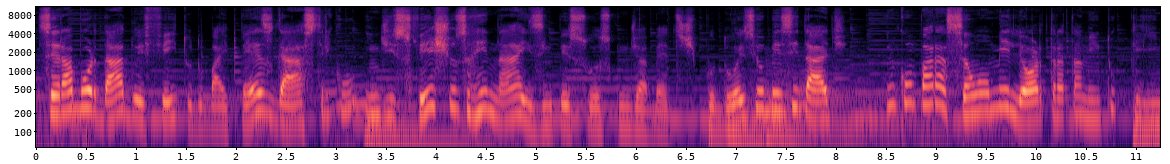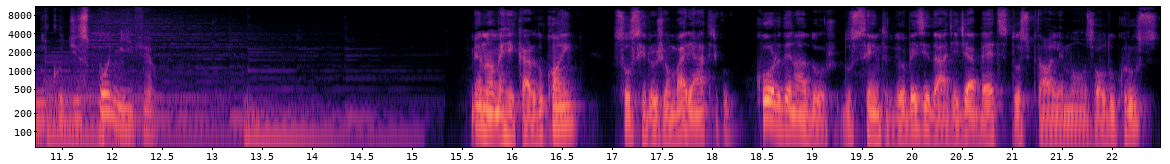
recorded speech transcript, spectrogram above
será abordado o efeito do bypass gástrico em desfechos renais em pessoas com diabetes tipo 2 e obesidade em comparação ao melhor tratamento clínico disponível. Meu nome é Ricardo Cohen, sou cirurgião bariátrico, coordenador do Centro de Obesidade e Diabetes do Hospital Alemão Oswaldo Cruz.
